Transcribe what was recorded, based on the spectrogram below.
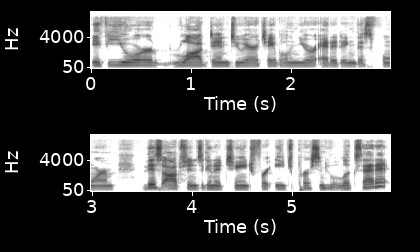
if you're logged into Airtable and you're editing this form, this option is going to change for each person who looks at it.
